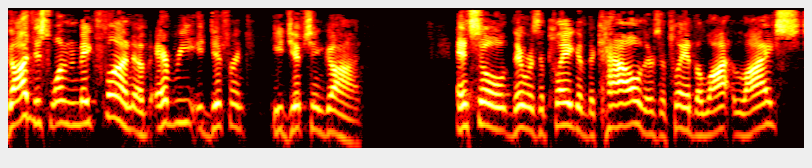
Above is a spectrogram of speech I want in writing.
God just wanted to make fun of every different Egyptian god. And so there was a plague of the cow, there's a plague of the lice,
